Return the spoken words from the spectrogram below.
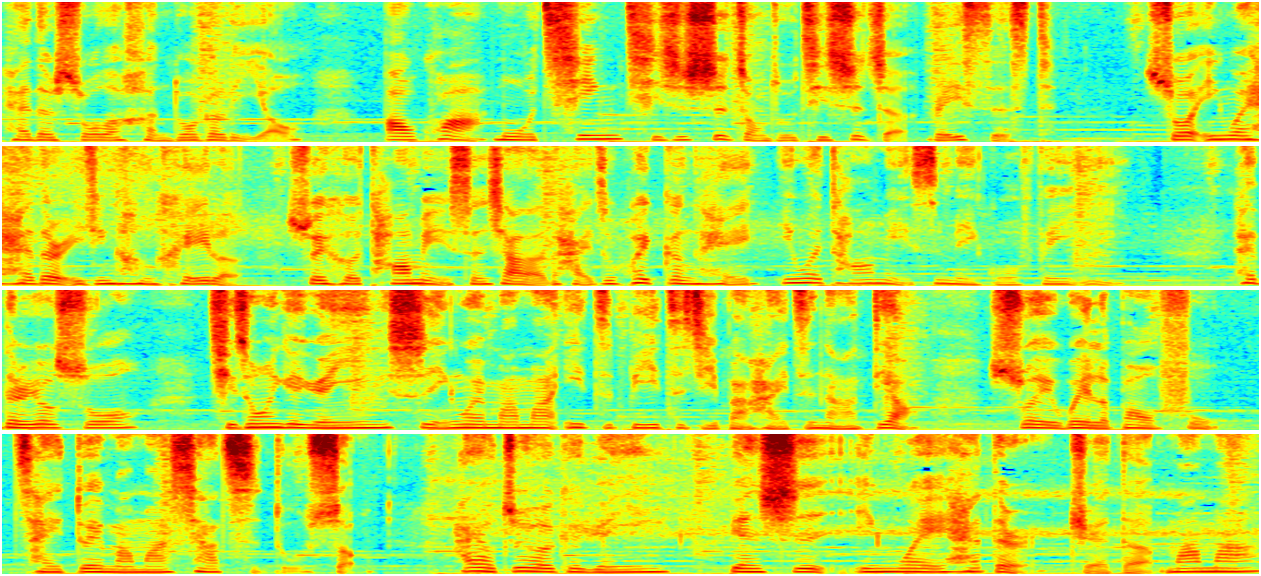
，Heather 说了很多个理由，包括母亲其实是种族歧视者 （racist），说因为 Heather 已经很黑了，所以和 Tommy 生下来的孩子会更黑，因为 Tommy 是美国非裔。Heather 又说，其中一个原因是因为妈妈一直逼自己把孩子拿掉，所以为了报复。才对妈妈下此毒手。还有最后一个原因，便是因为 Heather 觉得妈妈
